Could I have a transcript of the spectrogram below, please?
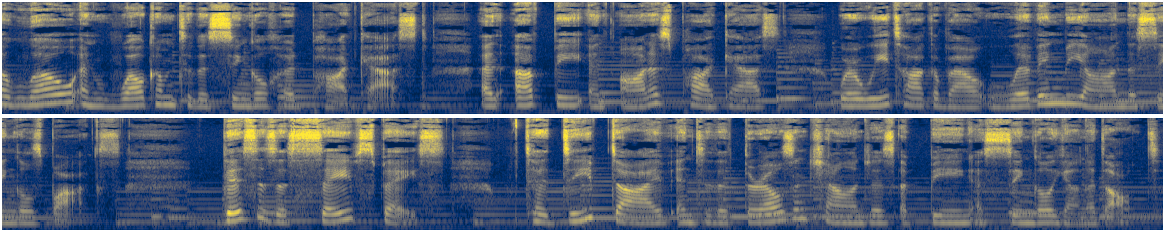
Hello, and welcome to the Singlehood Podcast, an upbeat and honest podcast where we talk about living beyond the singles box. This is a safe space to deep dive into the thrills and challenges of being a single young adult.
